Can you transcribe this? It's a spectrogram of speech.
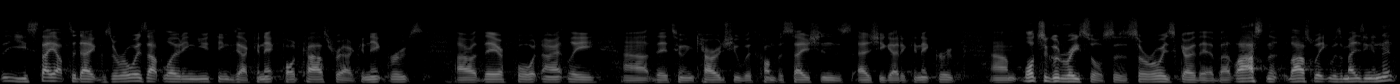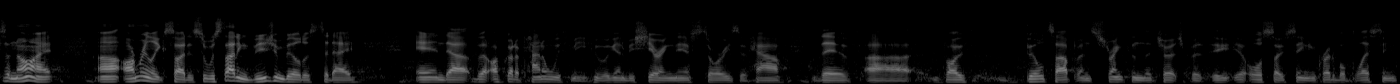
you stay up to date because we're always uploading new things. Our Connect podcast for our Connect groups are there fortnightly. Uh, there to encourage you with conversations as you go to Connect group. Um, lots of good resources, so always go there. But last last week was amazing, and then tonight uh, I'm really excited. So we're starting Vision Builders today. And, uh, but I've got a panel with me who are going to be sharing their stories of how they've uh, both built up and strengthened the church, but also seen incredible blessing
